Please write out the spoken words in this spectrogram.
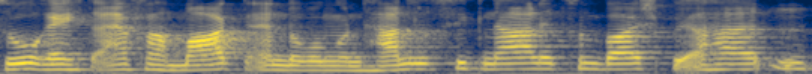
so recht einfach Marktänderungen und Handelssignale zum Beispiel erhalten.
